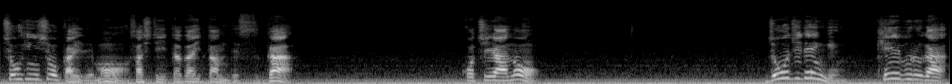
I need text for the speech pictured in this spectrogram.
商品紹介でもさせていただいたんですが、こちらの常時電源、ケーブルが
